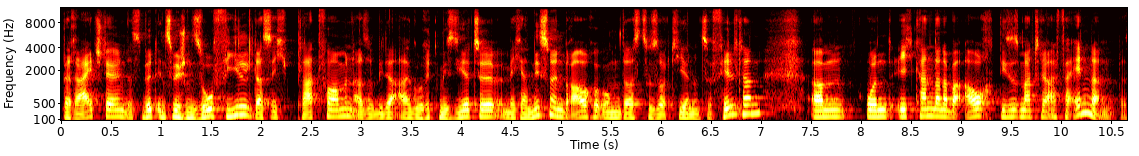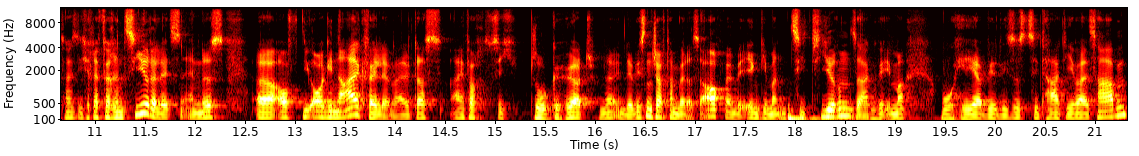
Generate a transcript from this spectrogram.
bereitstellen. Das wird inzwischen so viel, dass ich Plattformen, also wieder algorithmisierte Mechanismen brauche, um das zu sortieren und zu filtern. Ähm, und ich kann dann aber auch dieses Material verändern. Das heißt, ich referenziere letzten Endes äh, auf die Originalquelle, weil das einfach sich so gehört. Ne? In der Wissenschaft haben wir das auch. Wenn wir irgendjemanden zitieren, sagen wir immer, woher wir dieses Zitat jeweils haben.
